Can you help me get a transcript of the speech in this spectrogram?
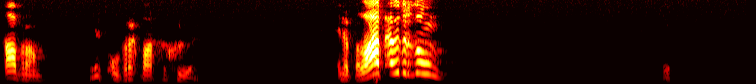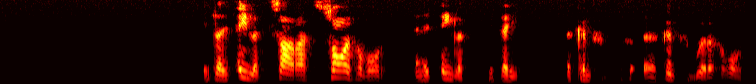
Abraham het onvrugbaar geglo. En op 'n laat ouderdom het uiteindelik Sara swanger geword en uiteindelik het hy 'n kind 'n kind gebore geword.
